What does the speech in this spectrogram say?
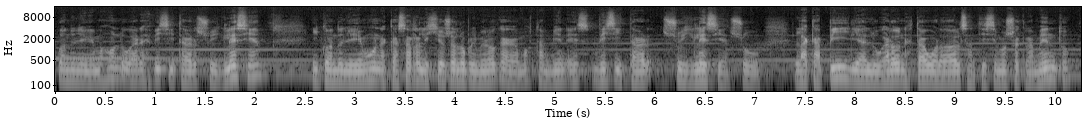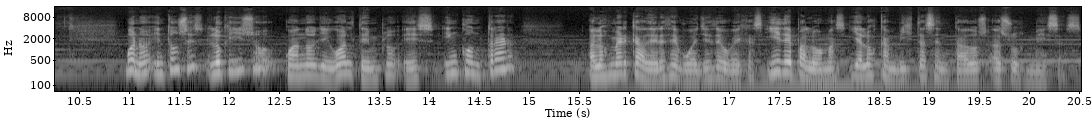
cuando lleguemos a un lugar es visitar su iglesia y cuando lleguemos a una casa religiosa lo primero que hagamos también es visitar su iglesia, su, la capilla, el lugar donde está guardado el Santísimo Sacramento. Bueno, entonces lo que hizo cuando llegó al templo es encontrar a los mercaderes de bueyes, de ovejas y de palomas y a los cambistas sentados a sus mesas.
